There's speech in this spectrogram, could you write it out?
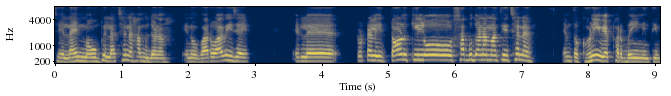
જે લાઇનમાં ઊભેલા છે ને સાબુદાણા, એનો વારો આવી જાય. એટલે ટોટલી ત્રણ કિલો સાબુદાણામાંથી છે ને, એમ તો ઘણી વેફર બની હતી.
